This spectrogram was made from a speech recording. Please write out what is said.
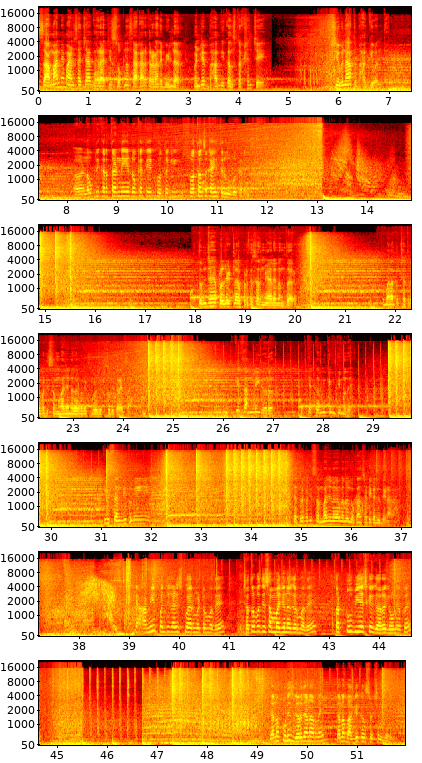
सामान्य माणसाच्या घराची स्वप्न साकार करणारे बिल्डर म्हणजे भाग्य कन्स्ट्रक्शनचे शिवनाथ भाग्यवंत. नोकरी करताना डोक्यात एक होतं की स्वतःचं काहीतरी उभं करायचं. तुमच्या ह्या प्रोजेक्टला प्रतिसाद मिळाल्यानंतर तुम्हाला आता छत्रपती संभाजीनगरमध्ये प्रोजेक्ट सुरू करायचा आहे. इतकी चांगली घरं इतक्या कमी किमतीमध्ये. ही संधी तुम्ही छत्रपती संभाजीनगरमधल्या लोकांसाठी कधी देणार आहात? की आम्ही पंचेचाळीस स्क्वेअर मीटरमध्ये छत्रपती संभाजीनगरमध्ये आता टू बी एच के घरं घेऊन येतोय. ज्यांना कुठेच घर देणार नाही त्यांना भाग्य कन्स्ट्रक्शन करेल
